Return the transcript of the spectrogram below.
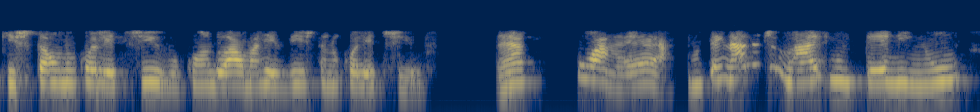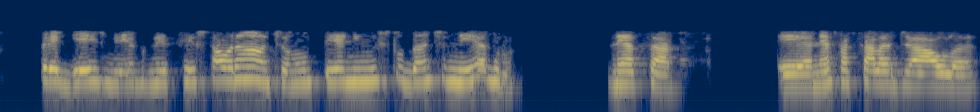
que estão no coletivo, quando há uma revista no coletivo, né? Ué, é, não tem nada demais não ter nenhum freguês negro nesse restaurante, ou não ter nenhum estudante negro nessa, é, nessa sala de aula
